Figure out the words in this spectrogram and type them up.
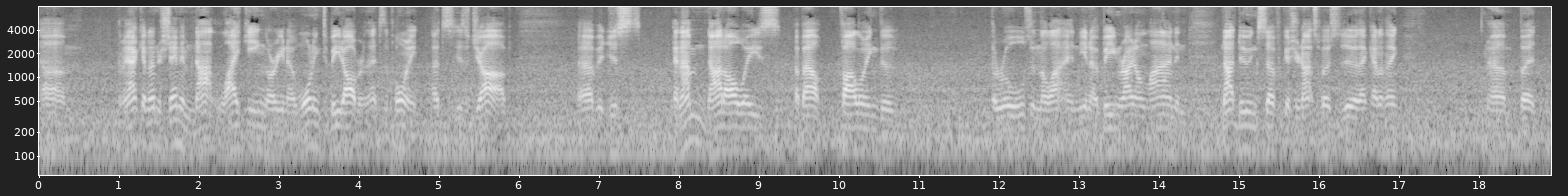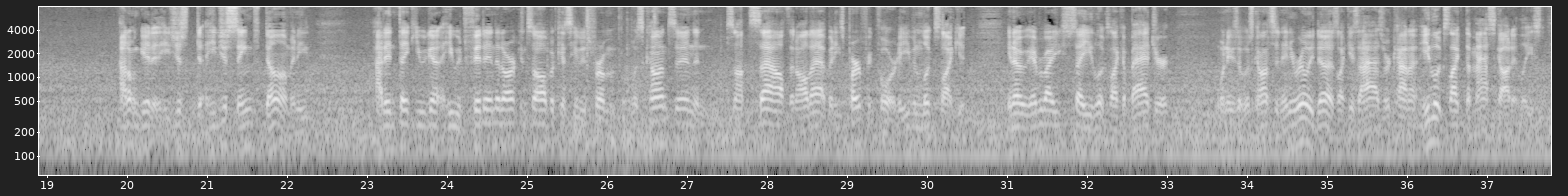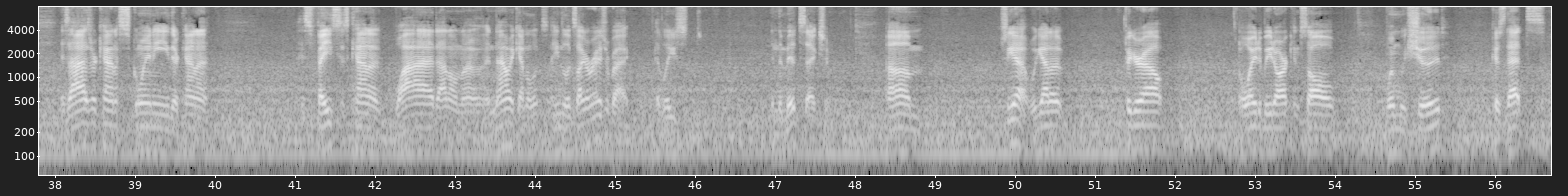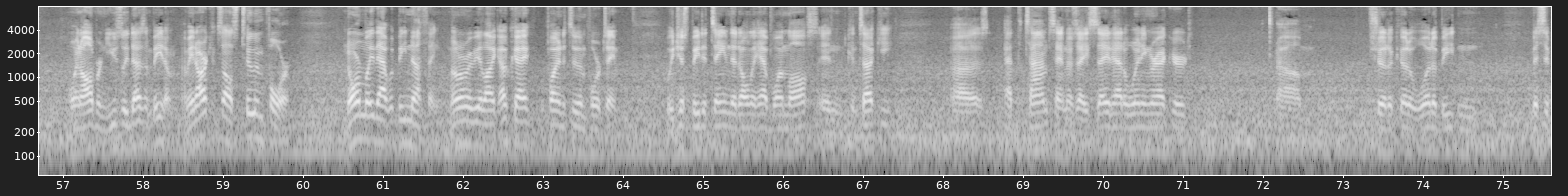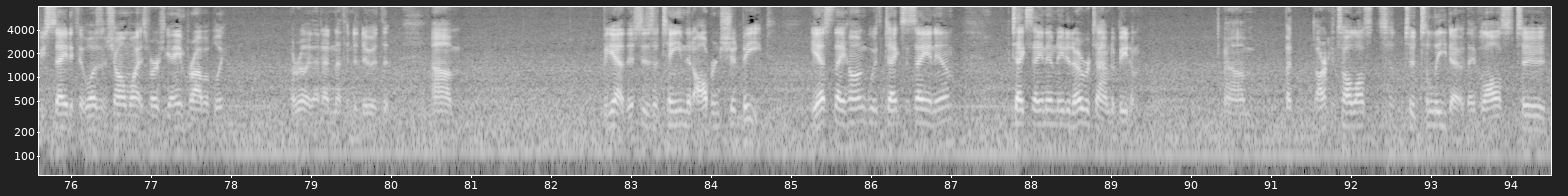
Um, I mean, I can understand him not liking or you know wanting to beat Auburn. That's the point. That's his job. Uh, but just, and I'm not always about following the the rules and the line, and you know, being right on line and not doing stuff because you're not supposed to do it, that kind of thing. Um, but I don't get it. He just he just seems dumb, and he. I didn't think he would get, he would fit in at Arkansas because he was from Wisconsin and it's not the South and all that, but he's perfect for it. He even looks like it. You know, everybody say he looks like a badger when he's at Wisconsin, and he really does. Like his eyes are kind of, he looks like the mascot at least. His eyes are kind of squinty. They're kind of, his face is kind of wide. I don't know. And now he kind of looks he looks like a Razorback, at least in the midsection. Um, so yeah, we got to figure out a way to beat Arkansas when we should, because that's when Auburn usually doesn't beat them. I mean, Arkansas is two and four. Normally that would be nothing. Normally be like, okay, we're playing a two and four team. We just beat a team that only had one loss in Kentucky. Uh, at the time, San Jose State had a winning record. Um, shoulda, coulda, woulda beaten Mississippi State if it wasn't Sean White's first game, probably. But really, that had nothing to do with it. Um, but yeah, this is a team that Auburn should beat. Yes, they hung with Texas A&M. Texas A&M needed overtime to beat them. Um, but Arkansas lost to, to Toledo. They've lost to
